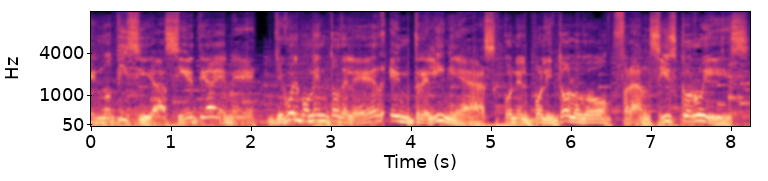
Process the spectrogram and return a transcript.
En Noticias 7 AM llegó el momento de leer entre líneas con el politólogo Francisco Ruiz.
